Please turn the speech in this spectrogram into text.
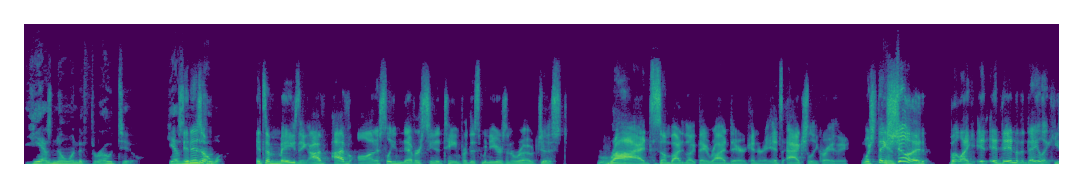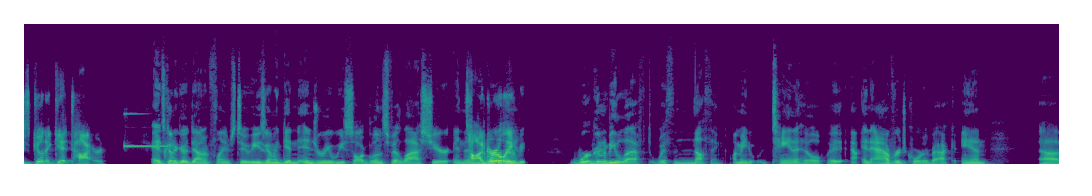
He has no one to throw to. He has It is no a- one. It's amazing. I've I've honestly never seen a team for this many years in a row just ride somebody like they ride Derrick Henry. It's actually crazy, which they And- should. But like it, at the end of the day, like he's gonna get tired. It's going to go down in flames too. He's going to get an injury. We saw a glimpse of it last year. And then Todd we're Gurley. gonna be- we're going to be left with nothing. I mean, Tannehill, eh, an average quarterback, and uh,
